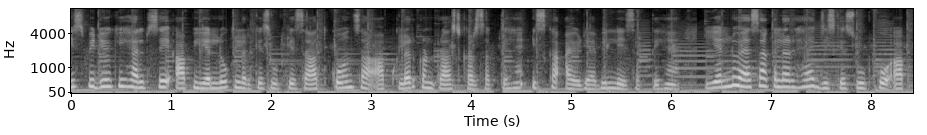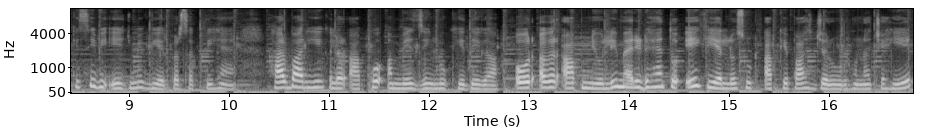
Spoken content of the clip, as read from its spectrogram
इस वीडियो की हेल्प से आप येलो कलर के सूट के साथ कौन सा आप कलर कंट्रास्ट कर सकते हैं, इसका आइडिया भी ले सकते हैं। येलो ऐसा कलर है जिसके सूट को आप किसी भी एज में वियर कर सकती हैं। हर बार ये कलर आपको अमेजिंग लुक ही देगा। और अगर आप न्यूली मैरिड हैं तो एक येलो सूट आपके पास ज़रूर होना चाहिए।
